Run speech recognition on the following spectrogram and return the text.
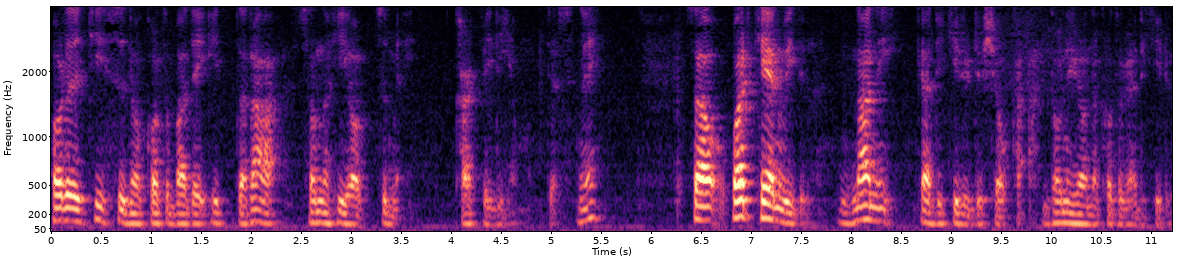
ホレティスの言葉で言ったら、その日を詰め、carpe diem ですね。So, what can we do? 何ができるでしょうかどのようなことができる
